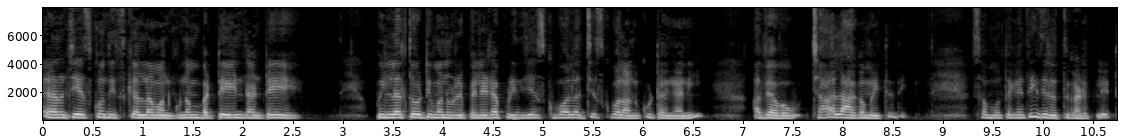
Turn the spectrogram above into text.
ఏదైనా చేసుకొని తీసుకెళ్దాం అనుకున్నాం. బట్ ఏంటంటే పిల్లలతోటి మనం రేపు వెళ్ళేటప్పుడు ఇది చేసుకోవాలి అది చేసుకోవాలి అనుకుంటాం కానీ అవి అవ్వవు. చాలా ఆగమవుతుంది సో మొత్తంగా అయితే ఇది రుత్తుగాడి ప్లేట్.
